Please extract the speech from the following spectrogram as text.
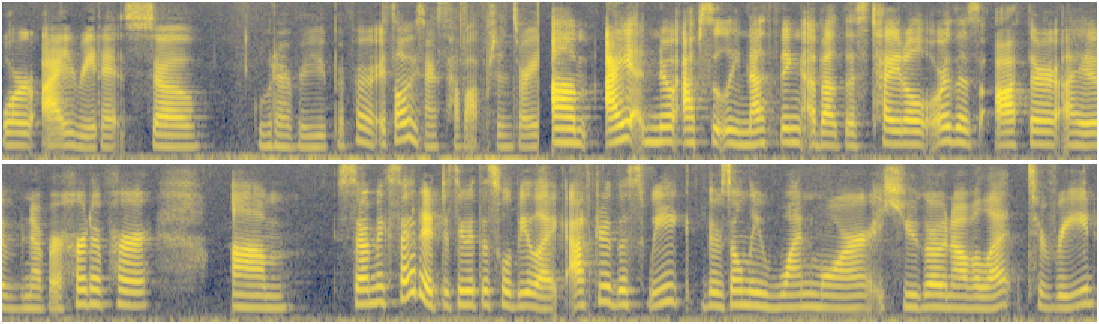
or I read it. So whatever you prefer. It's always nice to have options, right? Um, I know absolutely nothing about this title or this author. I have never heard of her. Um, so I'm excited to see what this will be like. After this week, there's only one more Hugo novelette to read.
